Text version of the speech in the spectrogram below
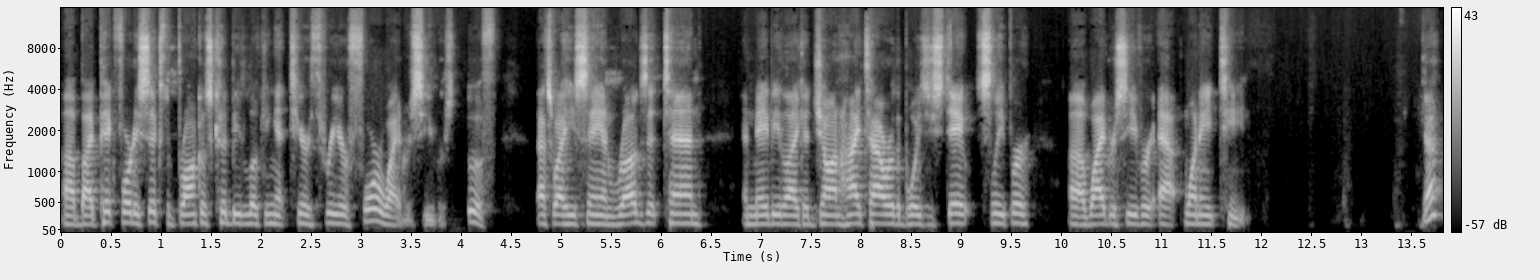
uh, by pick 46, the Broncos could be looking at tier three or four wide receivers. Oof. That's why he's saying Ruggs at 10 and maybe like a John Hightower, the Boise State sleeper, uh, wide receiver at 118. Yeah,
